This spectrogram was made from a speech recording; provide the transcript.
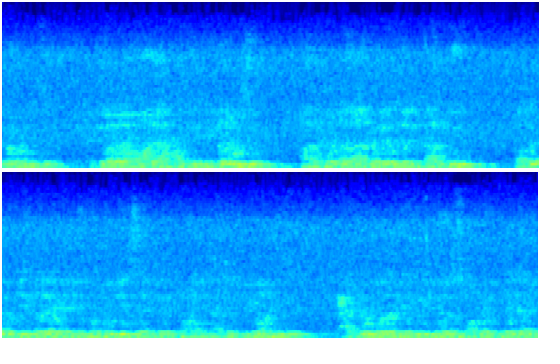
કરવાની છે. તો હવે અમારે આમાંથી નીકળવું છે. અને પોતાના ઘરે જઈને ચાલતું, અગરબત્તી કરે એની ભભૂતિ છે, એટલે પાણી નાખી પીવાની છે. આટલું ગરમ એક દિવસમાં ભય થઈ જાય,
